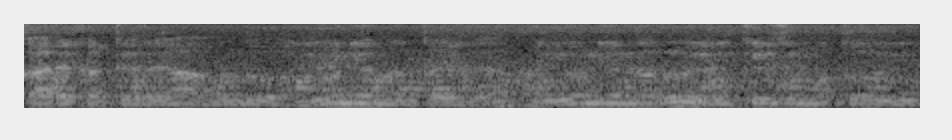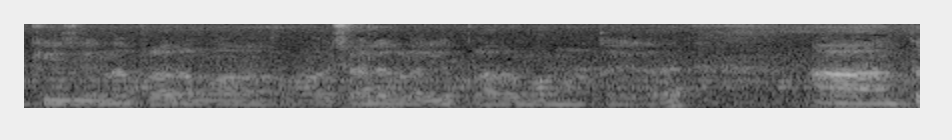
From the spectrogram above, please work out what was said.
ಕಾರ್ಯಕರ್ತೆಯರ ಒಂದು ಯೂನಿಯನ್ ಅಂತ ಇದೆ. ಯೂನಿಯನ್ನರು ಎಲ್ ಕೆ ಜಿ ಮತ್ತು ಯು ಕೆ ಜಿಯನ್ನು ಪ್ರಾರಂಭ ಶಾಲೆಗಳಲ್ಲಿ ಪ್ರಾರಂಭ ಮಾಡ್ತಾ ಇದ್ದಾರೆ. ಅಂತ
